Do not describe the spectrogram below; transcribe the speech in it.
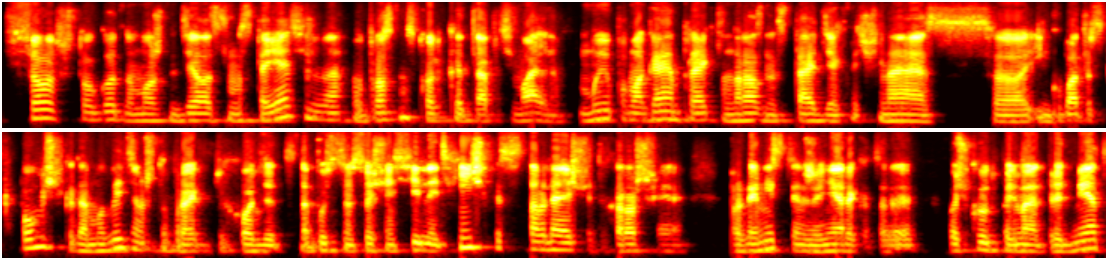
все, что угодно можно делать самостоятельно. Вопрос, насколько это оптимально. Мы помогаем проектам на разных стадиях, начиная с э, инкубаторской помощи, когда мы видим, что проект приходит, допустим, с очень сильной технической составляющей. Это хорошие программисты, инженеры, которые очень круто понимают предмет,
